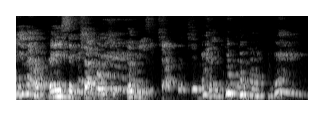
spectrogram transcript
Even a basic chocolate chip cookie is a chocolate chip cookie.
